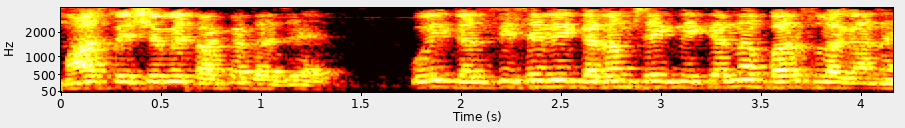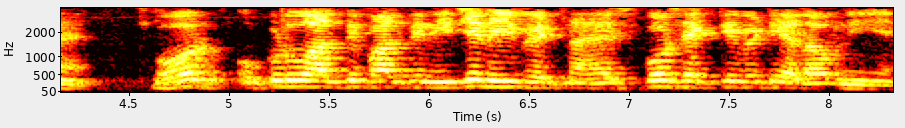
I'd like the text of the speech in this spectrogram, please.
मांसपेशियों में ताकत आ जाए। कोई गलती से भी गर्म सेक नहीं करना बर्फ़ लगाना है। और उकड़ू आलती पालती नीचे नहीं बैठना है स्पोर्ट्स एक्टिविटी अलाउ नहीं है।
